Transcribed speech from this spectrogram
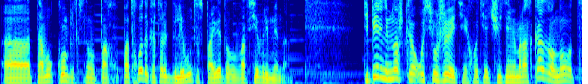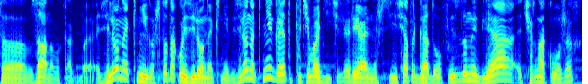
э, того комплексного подхода, который Голливуд исповедовал во все времена. Теперь немножко о сюжете, хоть я чуть о нем рассказывал, но вот э, заново как бы. Зеленая книга. Что такое зеленая книга? Зеленая книга это путеводитель реальный 60-х годов, изданный для чернокожих.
